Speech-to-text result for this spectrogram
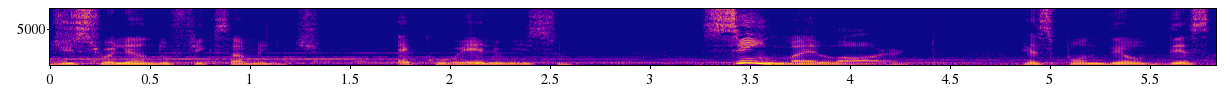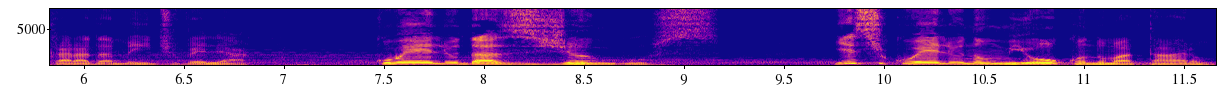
disse olhando fixamente, é coelho isso? Sim, my lord, respondeu descaradamente o velhaco. Coelho das Jangus. E este coelho não miou quando mataram?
